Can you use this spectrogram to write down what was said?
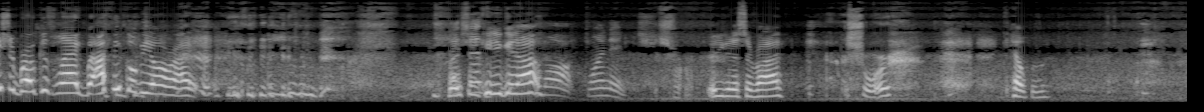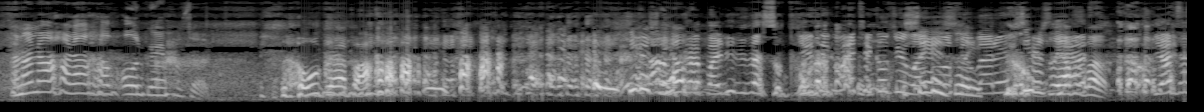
Nation broke his leg, but I think he'll be all right. Nation, can you get up? Lock, one inch. Are you gonna survive? Sure. Help him. I don't know how to help old grandpa's up. Old grandpa. Seriously, help. Crap, I needed that support. Do you think if I tickled your leg, you'll Seriously, feel better? seriously, help him up. Yes. Get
